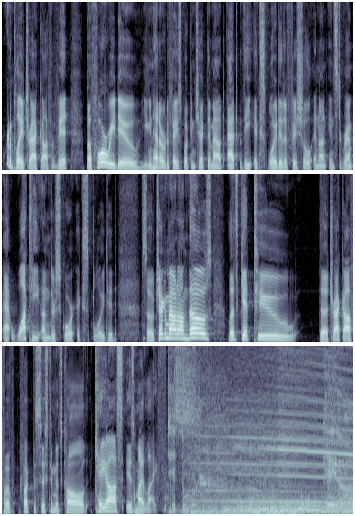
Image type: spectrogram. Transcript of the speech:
We're going to play a track off of it. Before we do, you can head over to Facebook and check them out at The Exploited Official and on Instagram at Watty underscore exploited. So check them out on those. Let's get to the track off of Fuck the System. It's called Chaos is My Life. Disorder. Chaos.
